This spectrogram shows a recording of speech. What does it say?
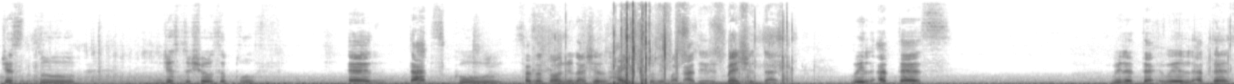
Just to just to show some proof. And that school, San Antonio National High School in Makati, I mentioned that, will attest will, att- will attest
